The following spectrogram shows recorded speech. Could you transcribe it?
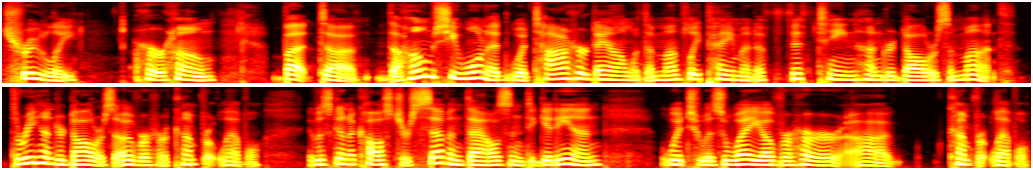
truly her home. But uh, the home she wanted would tie her down with a monthly payment of $1,500 a month, $300 over her comfort level. It was going to cost her 7000 to get in, which was way over her uh, comfort level.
